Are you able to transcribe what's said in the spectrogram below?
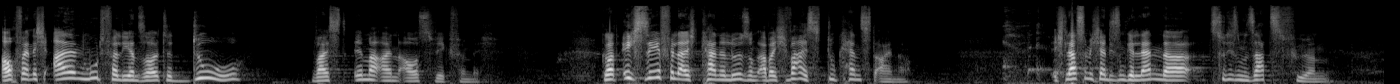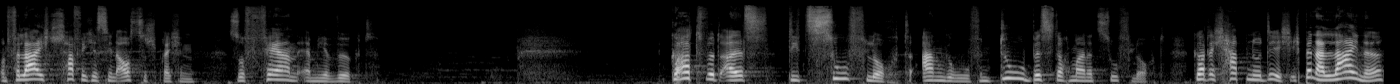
Auch wenn ich allen Mut verlieren sollte, du weißt immer einen Ausweg für mich. Gott, ich sehe vielleicht keine Lösung, aber ich weiß, du kennst eine. Ich lasse mich an diesem Geländer zu diesem Satz führen und vielleicht schaffe ich es, ihn auszusprechen, sofern er mir wirkt. Gott wird als die Zuflucht angerufen. Du bist doch meine Zuflucht. Gott, ich habe nur dich. Ich bin alleine.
